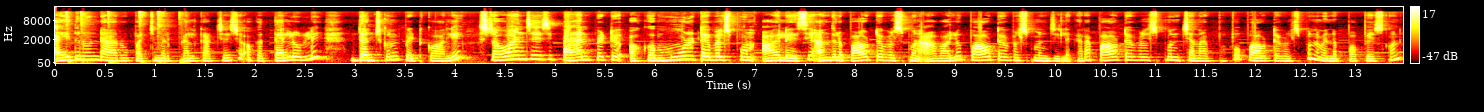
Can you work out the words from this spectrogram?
ఐదు నుండి ఆరు పచ్చిమిరపకాయలు కట్ చేసి ఒక తెల్ల ఉల్లి దంచుకొని పెట్టుకోవాలి. స్టవ్ ఆన్ చేసి ప్యాన్ పెట్టి ఒక మూడు టేబుల్ స్పూన్ ఆయిల్ వేసి అందులో పావు టేబుల్ స్పూన్ ఆవాలు పావు టేబుల్ స్పూన్ జీలకర్ర పావు టేబుల్ స్పూన్ శనగపప్పు పావు టేబుల్ స్పూన్ మినప్పప్పు వేసుకొని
